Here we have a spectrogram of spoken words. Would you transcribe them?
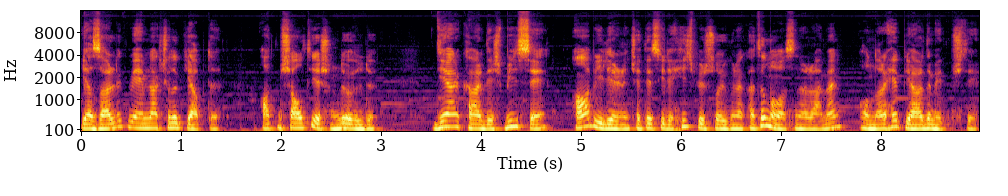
yazarlık ve emlakçılık yaptı. 66 yaşında öldü. Diğer kardeş Bill ise abilerinin çetesiyle hiçbir soyguna katılmamasına rağmen onlara hep yardım etmişti.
